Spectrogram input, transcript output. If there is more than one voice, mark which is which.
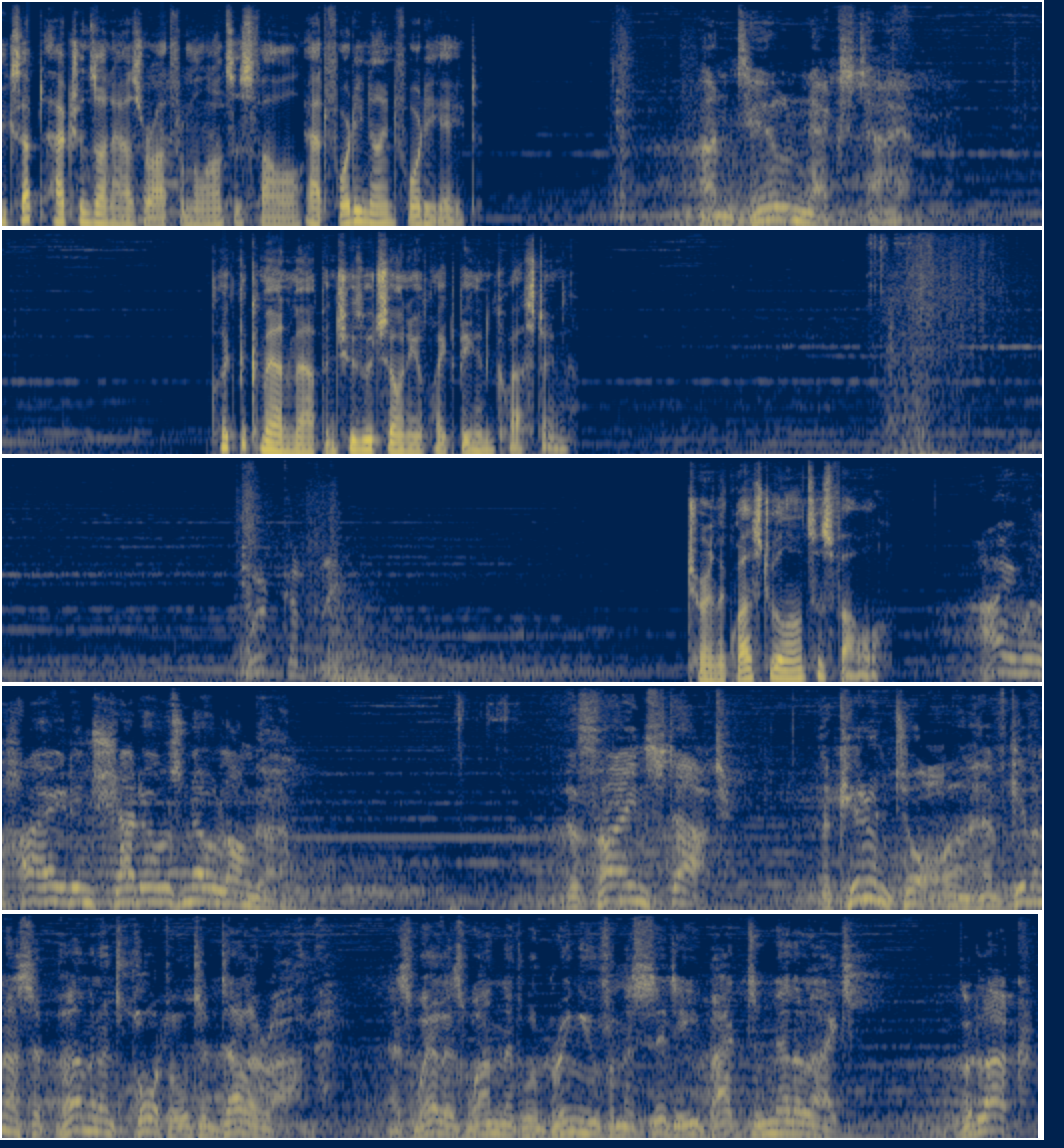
Speaker 1: Accept actions on Azeroth from Alonsus Faol at 4948.
Speaker 2: Until next time.
Speaker 1: Click the command map and choose which zone you'd like to begin questing.
Speaker 3: Work complete.
Speaker 1: Turn the quest to Alonsus Faol.
Speaker 2: I will hide in shadows no longer. A fine start. The Kirin Tor have given us a permanent portal to Dalaran, as well as one that will bring you from the city back to Netherlight. Good luck.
